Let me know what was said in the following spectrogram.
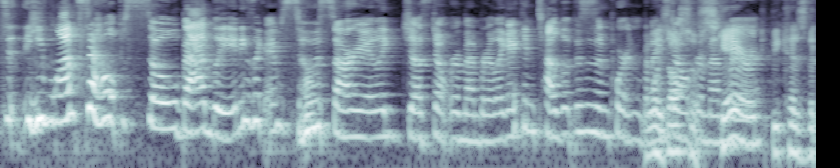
t- He wants to help so badly, and he's like, "I'm so sorry. I like just don't remember. Like I can tell that this is important, but well, I don't also remember." scared because the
